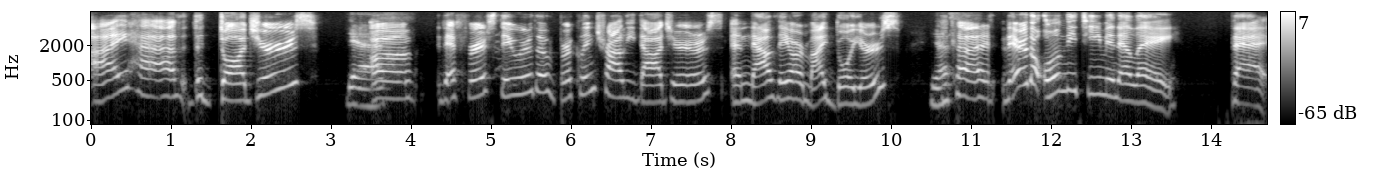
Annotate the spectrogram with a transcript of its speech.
I have the Dodgers. Yeah. Um, at first they were the Brooklyn Trolley Dodgers, and now they are my Doyers yes. because they're the only team in LA that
